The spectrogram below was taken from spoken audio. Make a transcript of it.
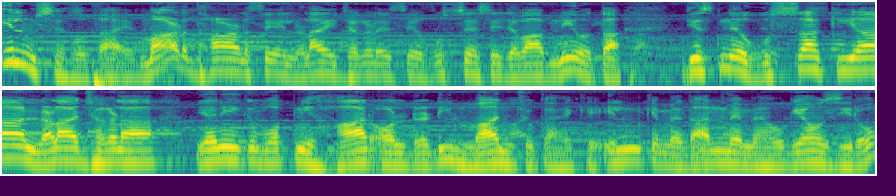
علم سے ہوتا ہے۔ ماڑ دھاڑ سے، لڑائی جھگڑے سے، غصے سے جواب نہیں ہوتا۔ جس نے غصہ کیا، لڑا جھگڑا یعنی کہ وہ اپنی ہار آلریڈی مان چکا ہے کہ علم کے میدان میں میں ہو گیا ہوں زیرو۔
